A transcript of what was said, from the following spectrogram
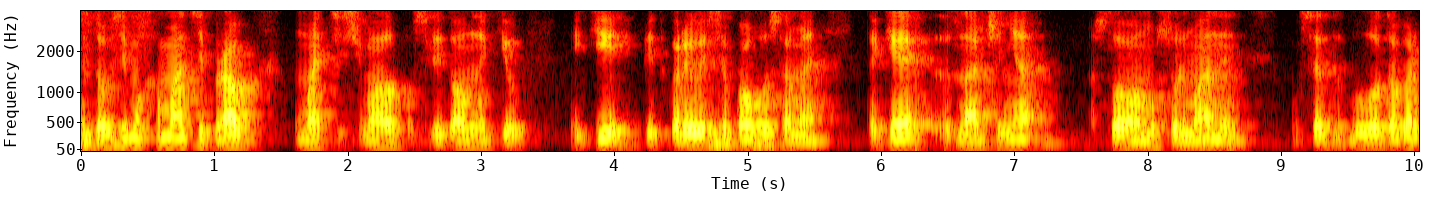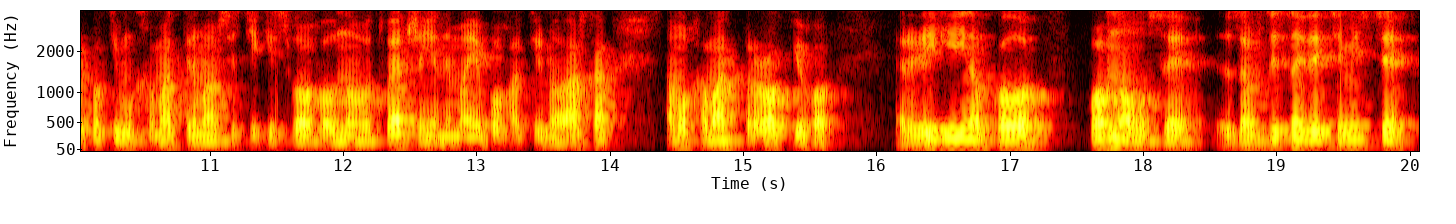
Недовзі Мухаммад зібрав у Мекці чимало послідовників, які підкорилися Богу. Саме таке значення слова мусульманин. Все було добре, поки Мухаммад тримався тільки свого головного твердження: немає Бога крім Аллаха, а Мухаммад пророк його. релігії навколо повного усе завжди знайдеться місце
